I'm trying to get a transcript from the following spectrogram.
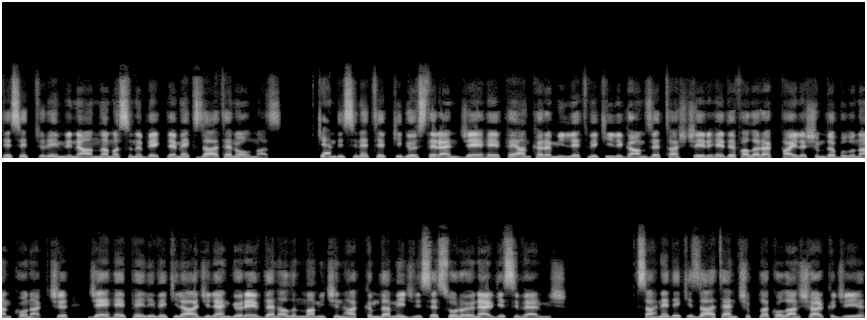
Tesettür emrini anlamasını beklemek zaten olmaz. Kendisine tepki gösteren CHP Ankara Milletvekili Gamze Taşçıer'i hedef alarak paylaşımda bulunan Konakçı, CHP'li vekil acilen görevden alınmam için hakkımda meclise soru önergesi vermiş. Sahnedeki zaten çıplak olan şarkıcıyı,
